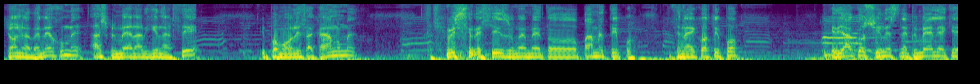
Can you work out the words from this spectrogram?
χιόνια δεν έχουμε. Άσπρη μέρα αργεί να έρθει. Υπομονή θα κάνουμε. Και εμείς συνεχίζουμε με το πάμε τύπο. Αθηναϊκό τύπο. Κυριάκο είναι στην επιμέλεια και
